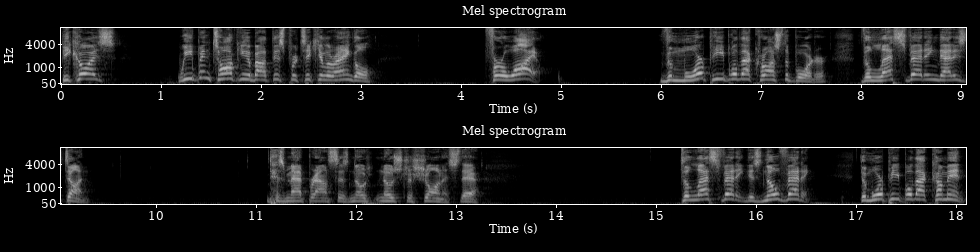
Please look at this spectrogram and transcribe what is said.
Because We've been talking about this particular angle for a while. The more people that cross the border, the less vetting that is done. As Matt Brown says, no, no Nostradamus there. The less vetting, there's no vetting. The more people that come in,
